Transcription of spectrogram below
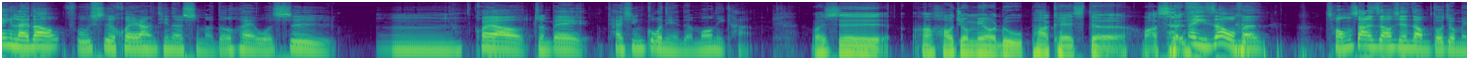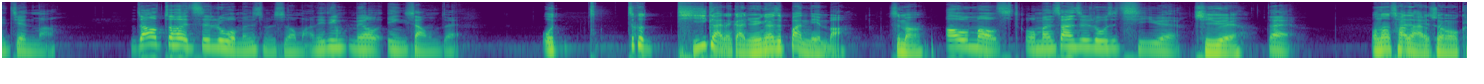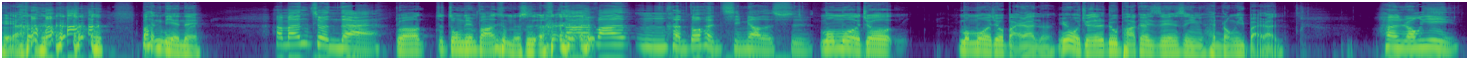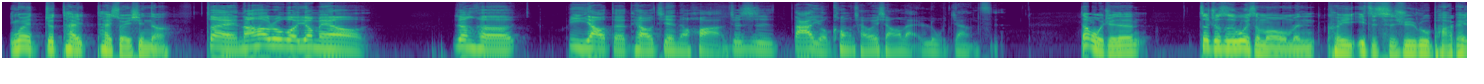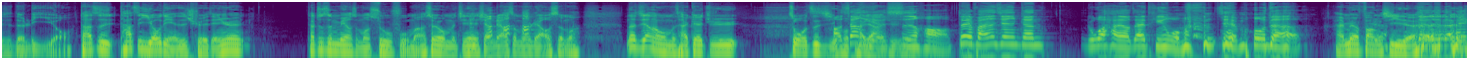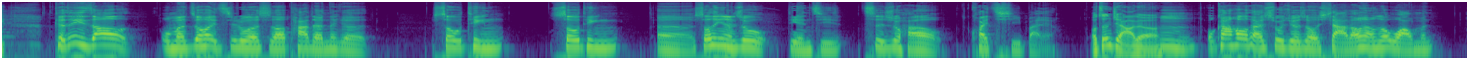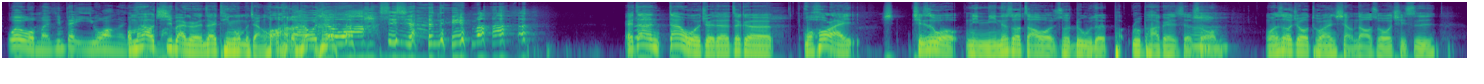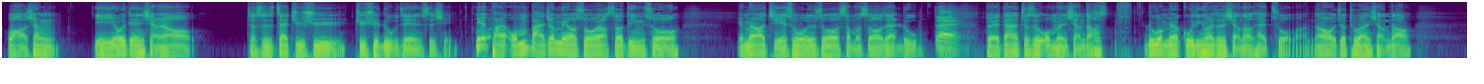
欢迎来到服饰会，让你听的什么都会。我是嗯，快要准备开心过年的 Monica。我是好好久没有录 Podcast 的华生。哎，你知道我们从上一次到现在，我们多久没见吗？你知道最后一次录我们是什么时候吗？你一定没有印象，对不对？我这个体感的感觉应该是半年吧？是吗？Almost。我们上一次录是七月。七月。对。哦，那猜的还算 OK 啊，半年呢、欸，还蛮准的、欸。对啊，这中间发生什么事？发 生嗯很多很奇妙的事，默默的就默默的就摆烂了。因为我觉得录 Podcast 这件事情很容易摆烂，很容易，因为就太太随性了。对，然后如果又没有任何必要的条件的话，就是大家有空才会想要来录这样子。但我觉得。这就是为什么我们可以一直持续录 Podcast 的理由。它是它是优点也是缺点，因为它就是没有什么束缚嘛，所以我们今天想聊什么聊什么。那这样我们才可以继续做自己，好像也是哈。对，反正今天跟如果还有在听我们节目的，还没有放弃的，对对对。可是你知道，我们最后一次录的时候，他的那个收听收听呃收听人数、点击次数还有快七百啊。哦，真假的？嗯，我看后台数据的时候吓到，我想说哇，我们为我们已经被遗忘了。我们还有七百个人在听我们讲话。对，我觉得哇，谢谢你们。哎、欸，但但我觉得这个，我后来其实我你你那时候找我说录的录 podcast 的时候，嗯、我那时候就突然想到说，其实我好像也有点想要，就是再继续继续录这件事情，因为本来我们本来就没有说要设定说。有没有要结束，或者说什么时候再录？对对，但是就是我们想到 如果没有固定的话，就是想到才做嘛。然后我就突然想到，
